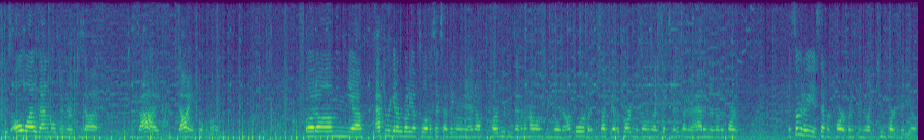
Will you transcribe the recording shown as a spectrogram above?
Because all wild animals deserve to die, to die, die in Pokemon. But, um, yeah. After we get everybody up to level 6, I think I'm to end off the part here because I don't know how long it's been going on for. But if it's like the other part and it's only like 6 minutes, I'm to add in another part. It's still to be a separate part, but it's to be like a two-part video.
